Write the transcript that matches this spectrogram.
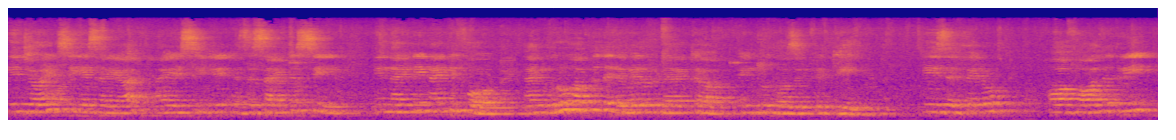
He joined CSIR IICT as a scientist C in 1994 and grew up to the level of director in 2015. He is a fellow of all the three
